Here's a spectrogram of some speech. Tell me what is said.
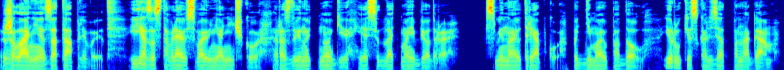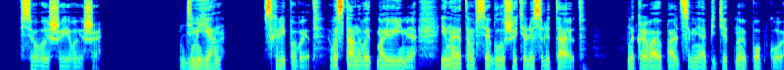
Желание затапливает, и я заставляю свою нянечку раздвинуть ноги и оседлать мои бедра. Сминаю тряпку, поднимаю подол, и руки скользят по ногам, все выше и выше. «Демьян», Схлипывает, выстанывает мое имя, и на этом все глушители слетают. Накрываю пальцами аппетитную попку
